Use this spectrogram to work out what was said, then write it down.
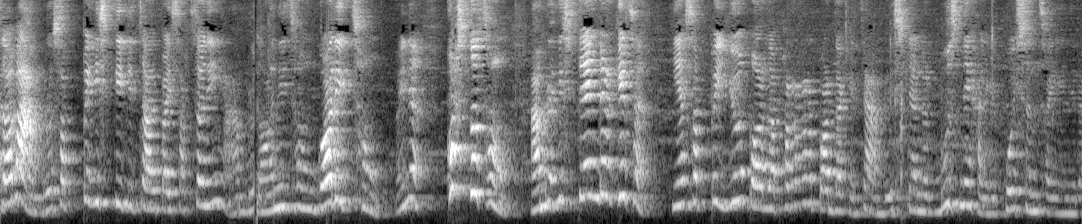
जब हाम्रो सबै स्थिति चाल पाइसक्छ नि हाम्रो धनी छौँ गरिब छौँ होइन? कस्तो छौँ? हाम्रो स्ट्यान्डर्ड के छ? यहाँ सबै यो पढ्दा फरर पढ्दाखेरि चाहिँ हाम्रो स्ट्यान्डर्ड बुझ्ने खालको क्वेसन छ यहाँनिर।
